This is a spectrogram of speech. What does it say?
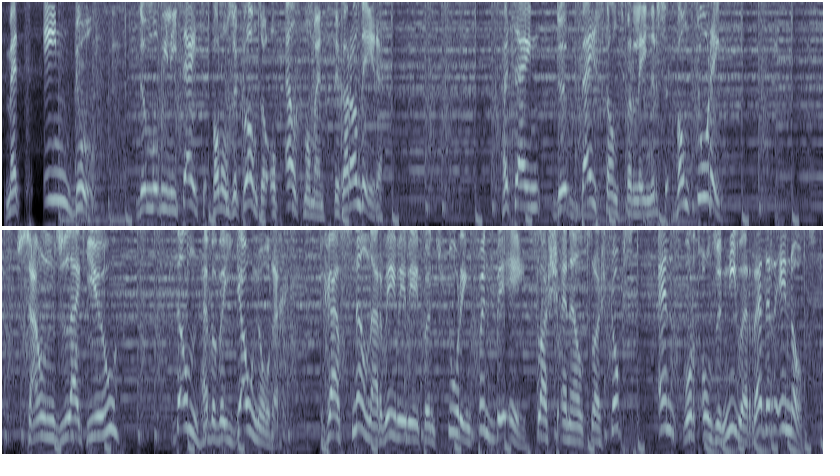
Met één doel: de mobiliteit van onze klanten op elk moment te garanderen. Het zijn de bijstandsverleners van Touring. Sounds like you? Dan hebben we jou nodig. Ga snel naar www.touring.be/nl/tops en word onze nieuwe redder in nood.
